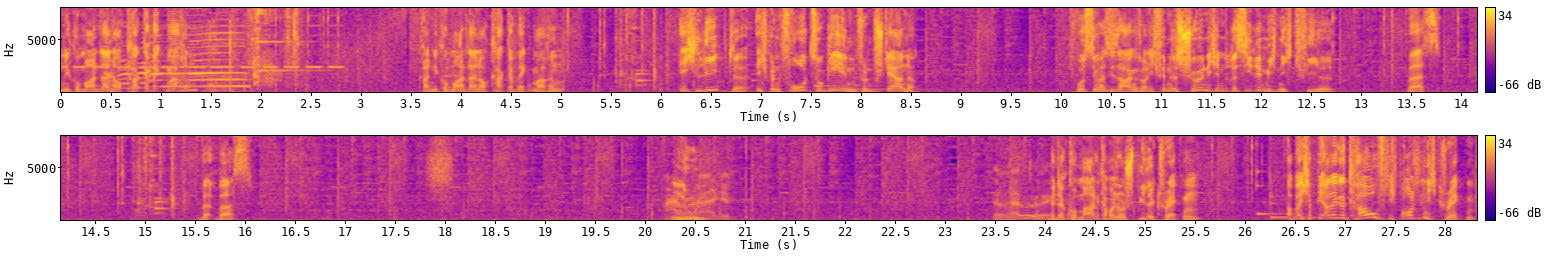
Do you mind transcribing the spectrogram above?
Kann die Command-Line auch Kacke wegmachen? Kann die Command-Line auch Kacke wegmachen? Ich liebte. Ich bin froh zu gehen. Fünf Sterne. Ich wusste nicht, was ich sagen soll. Ich finde es schön, ich interessiere mich nicht viel. Was? W was? Nun. Mit der Command kann man nur Spiele cracken. Aber ich habe die alle gekauft. Ich brauche die nicht cracken.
